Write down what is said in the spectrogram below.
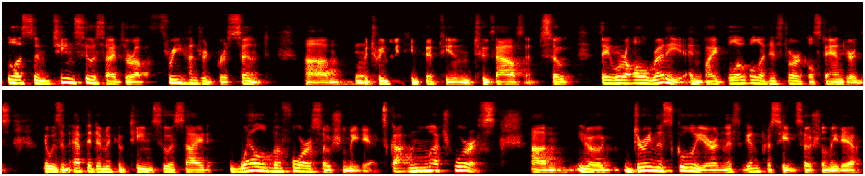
adolescent teen suicides are up 300% um, mm. between 1950 and 2000. So they were already, and by global and historical standards, it was an epidemic of teen suicide well before social media. It's gotten much worse. Um, you know, during the school year, and this again precedes social media,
